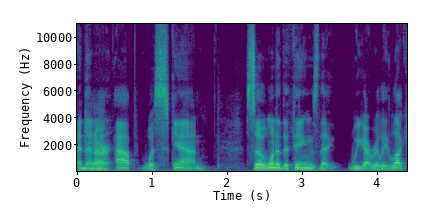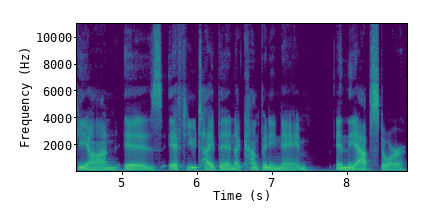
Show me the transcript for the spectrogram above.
and then Okay. our app was Scan. So one of the things that we got really lucky on is if you type in a company name in the App Store,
